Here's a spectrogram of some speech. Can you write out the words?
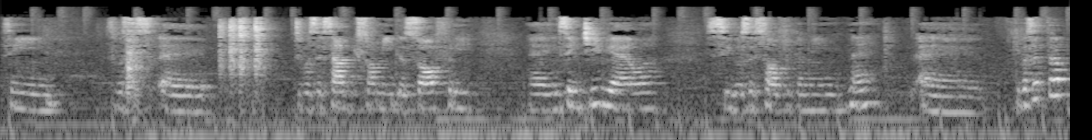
Assim, se você, é, se você sabe que sua amiga sofre, é, incentive ela. Se você sofre também, né? É, que você tra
